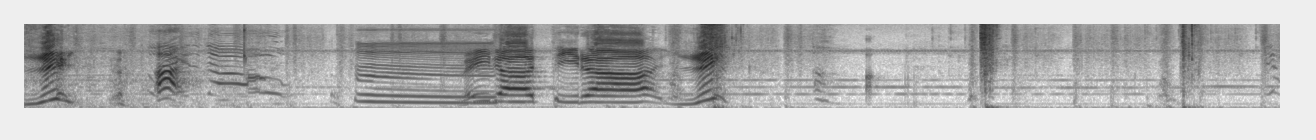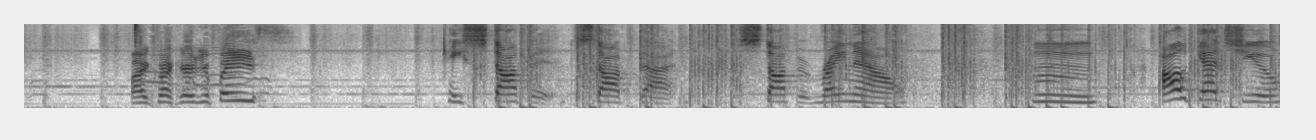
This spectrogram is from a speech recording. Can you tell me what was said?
yeet! Ah. Hmm. Later, Tira! Yeet! Firecracker in your face! Hey, stop it. Stop that. Stop it right now. Hmm. I'll get you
